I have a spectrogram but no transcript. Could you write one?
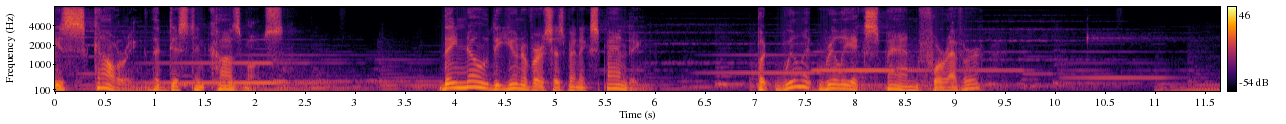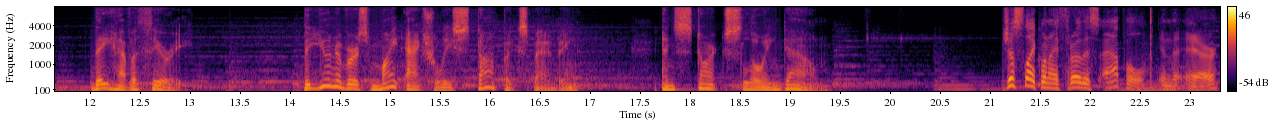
is scouring the distant cosmos. They know the universe has been expanding, but will it really expand forever? They have a theory. The universe might actually stop expanding and start slowing down. Just like when I throw this apple in the air,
